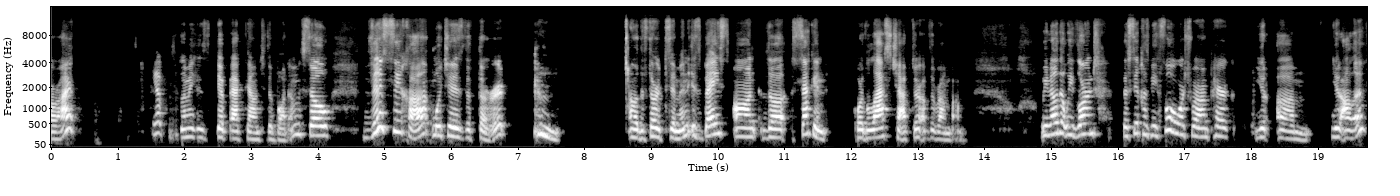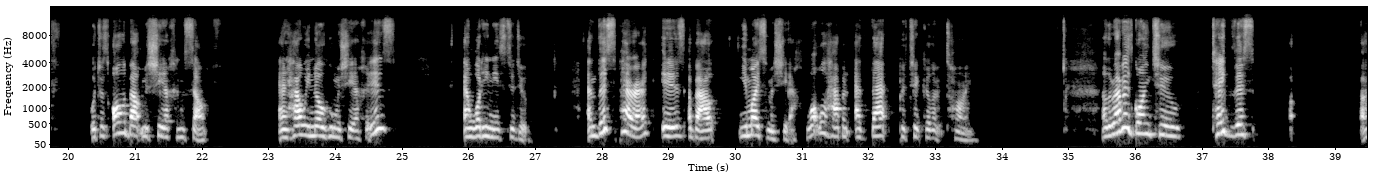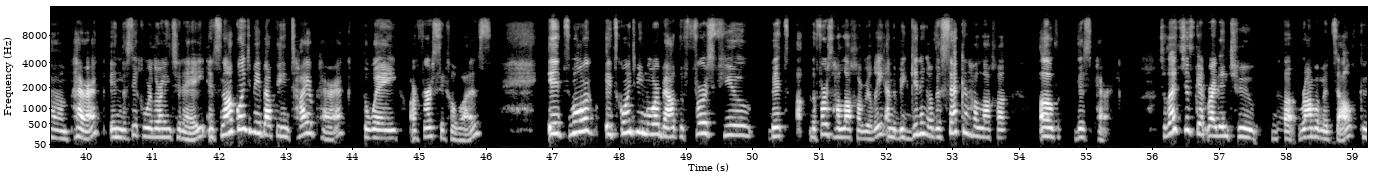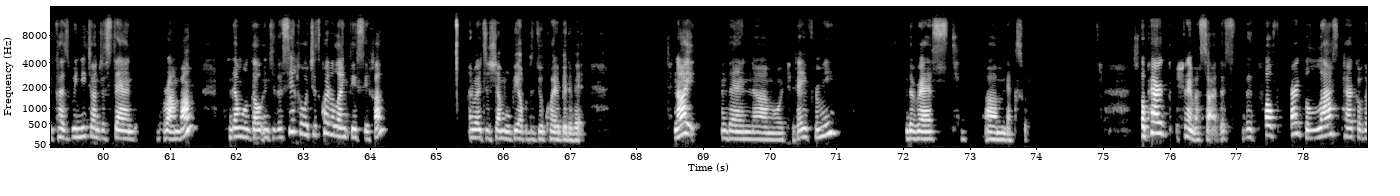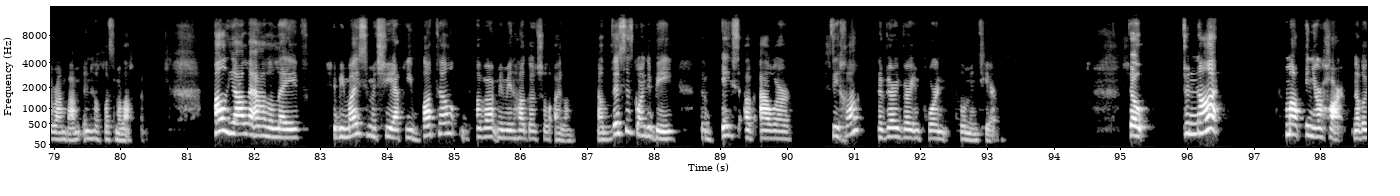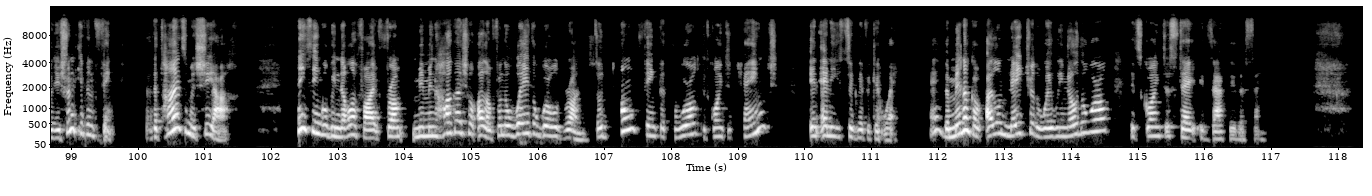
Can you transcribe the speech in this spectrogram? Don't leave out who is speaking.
Speaker 1: All right.
Speaker 2: Yep.
Speaker 1: Let me just get back down to the bottom. So this sikha, which is the third, or the third simon, is based on the second or the last chapter of the Rambam. We know that we've learned the sikhas before, which were on Perik Yud, um, Yud Aleph, which was all about Mashiach himself and how we know who Mashiach is and what he needs to do. And this parak is about Yemais Mashiach, what will happen at that particular time. Now, the Rebbe is going to take this um, parak in the sikha we're learning today. It's not going to be about the entire parak the way our first sikha was. It's more. It's going to be more about the first few bits, uh, the first halacha really, and the beginning of the second halacha of this parak. So let's just get right into the Rambam itself because we need to understand the Rambam, and then we'll go into the Sikha, which is quite a lengthy Sikha. And Rez Hashem will be able to do quite a bit of it tonight, and then um, or today for me, the rest um, next week. So Parak Shnei Masar, this the twelfth parak, the last parak of the Rambam in Hilchos Malachim. Al Yale Alalev now, this is going to be the base of our sicha, a very, very important element here. So, do not come up in your heart. In other words, you shouldn't even think that the times of Mashiach, anything will be nullified from from the way the world runs. So don't think that the world is going to change in any significant way. Okay? The minhag of Olam nature, the way we know the world, it's going to stay exactly the same.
